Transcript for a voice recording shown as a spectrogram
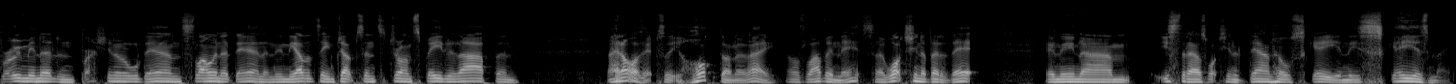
brooming it and brushing it all down, slowing it down, and then the other team jumps in to try and speed it up. And mate, I was absolutely hooked on it. Eh, I was loving that. So watching a bit of that, and then um, yesterday I was watching a downhill ski, and these skiers, mate,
